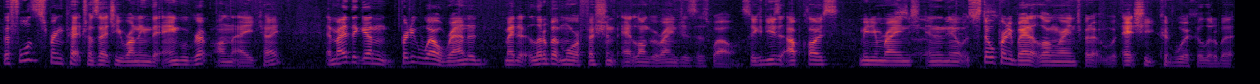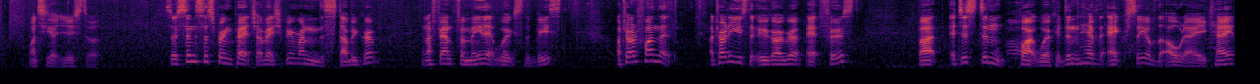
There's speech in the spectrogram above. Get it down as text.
Before the spring patch I was actually running the angle grip on the AEK. It made the gun pretty well rounded, made it a little bit more efficient at longer ranges as well. So you could use it up close, medium range, and then it was still pretty bad at long range, but it actually could work a little bit once you got used to it. So since the spring patch, I've actually been running the stubby grip, and I found for me that works the best. I tried to find that I tried to use the Ergo grip at first, but it just didn't quite work. It didn't have the accuracy of the old AEK,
